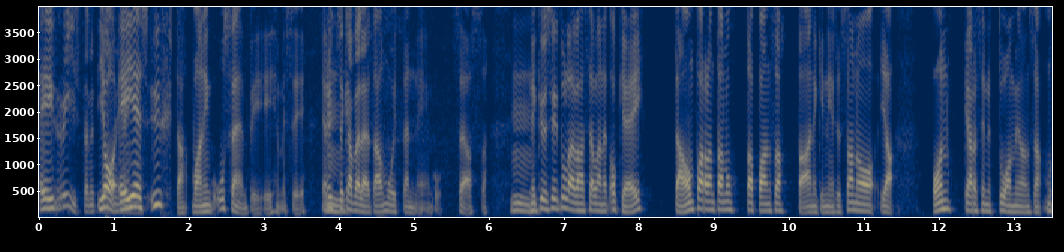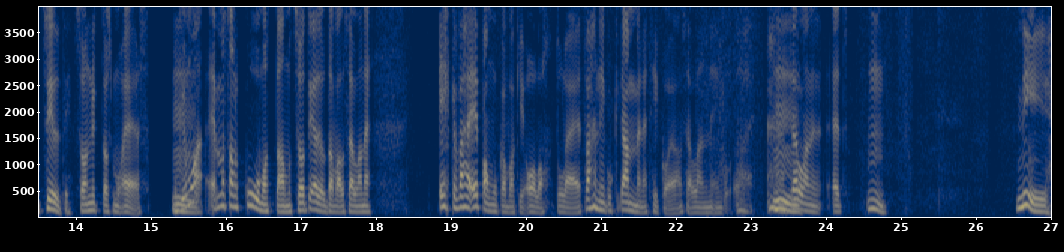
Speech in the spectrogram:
ei, Siis riistänyt joo, ei hengen. edes yhtä, vaan niin kuin useampia ihmisiä. Ja mm. nyt se kävelee täällä muiden niin kuin seassa. Mm. Mm. Niin kyllä siinä tulee vähän sellainen, että okei, tämä on parantanut tapansa, tai ainakin niin se sanoo, ja on kärsinyt tuomionsa, mutta silti se on nyt tuossa mun ees. Niin Mm. kyllä mua, en mä sano kuumottaa, mutta se on tietyllä tavalla sellainen, ehkä vähän epämukavakin olo tulee. Että vähän niin kuin kämmenet hikoja on sellainen, niin kuin, Mm. mm. sellainen että mm, Niin.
